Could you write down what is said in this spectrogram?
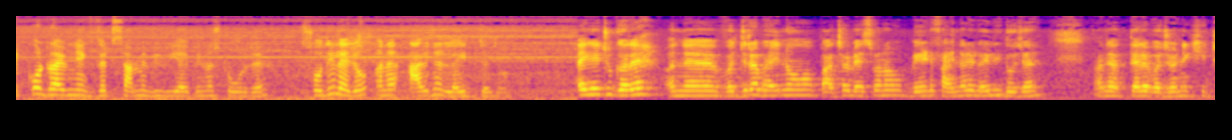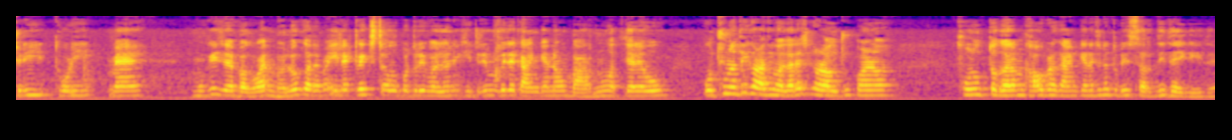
એકો ડ્રાઈવની એક્ઝેક્ટ સામે વીવીઆઈપીનો સ્ટોર છે. શોધી લેજો અને આવીને લઈ જ જજો. આવી ગઈ છું ઘરે અને વજ્રભાઈનો પાછળ બેસવાનો બેડ ફાઇનલી લઈ લીધો છે. અને અત્યારે વજ્રની ખીચડી થોડી મેં મૂકી છે. ભગવાન ભલું કરે પણ ઇલેક્ટ્રિક સ્ટવ ઉપર થોડી વજ્રની ખીચડી મૂકી છે કારણ કે હું બહારનું અત્યારે બહુ ઓછું નથી ખવડાવતી, વધારે જ ખવડાવું છું. પણ થોડુંક તો ગરમ ખાવું પડે કારણ કે એને છે ને થોડી શરદી થઈ ગઈ છે.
